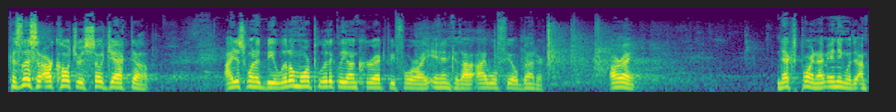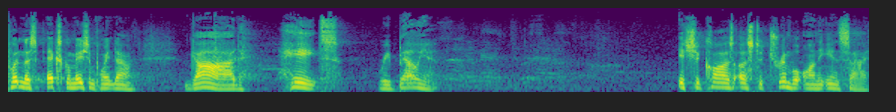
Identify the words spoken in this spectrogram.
Because listen, our culture is so jacked up. I just want to be a little more politically incorrect before I end because I, I, will feel better. All right. Next point, I'm ending with it. I'm putting this exclamation point down. God hates rebellion. It should cause us to tremble on the inside.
